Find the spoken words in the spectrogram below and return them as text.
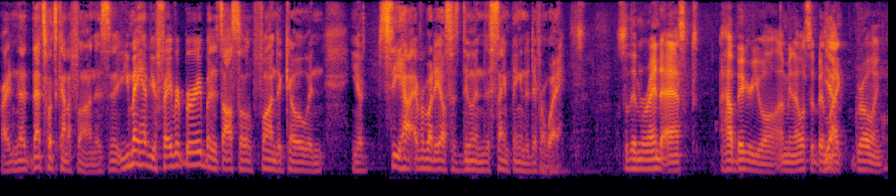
right? And that, that's what's kind of fun is you may have your favorite brewery, but it's also fun to go and you know see how everybody else is doing the same thing in a different way. so then Miranda asked, "How big are you all?" I mean, what's it been Yeah. like growing?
